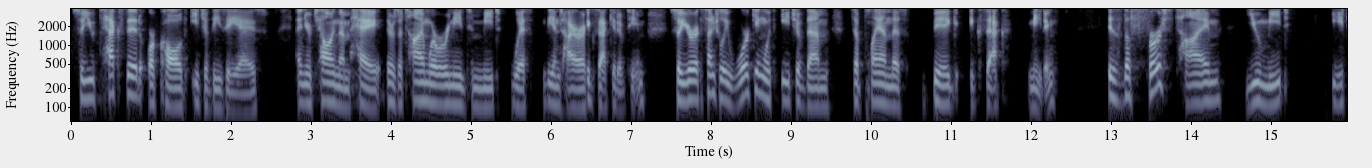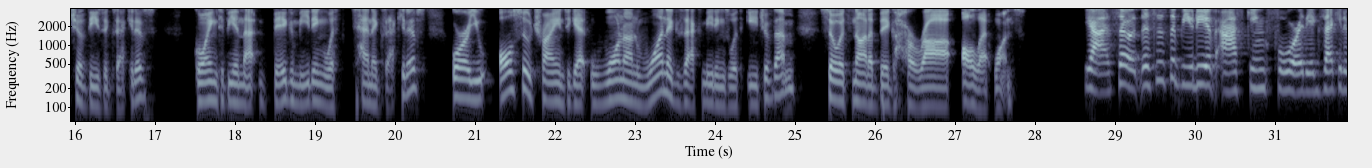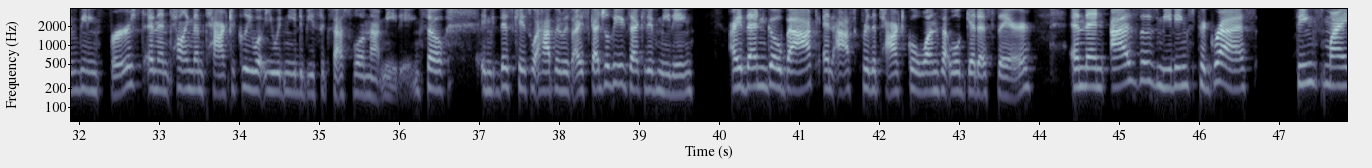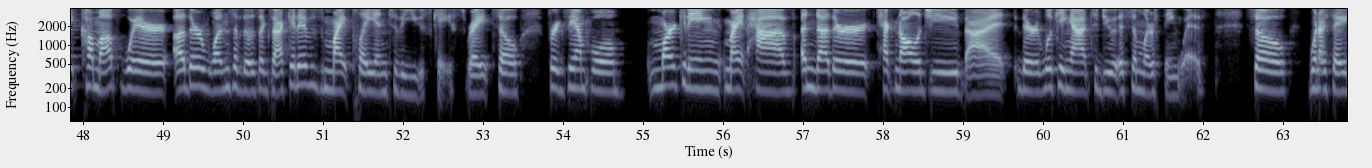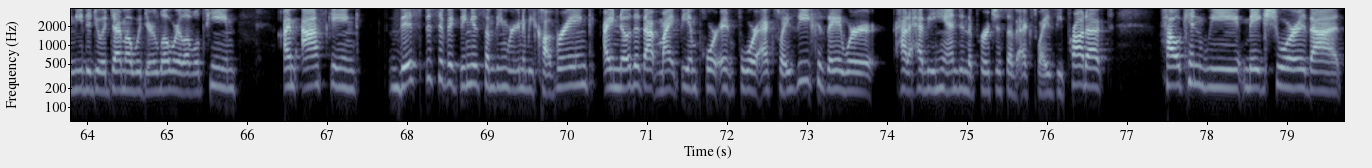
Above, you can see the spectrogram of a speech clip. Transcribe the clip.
So you texted or called each of these EAs and you're telling them, hey, there's a time where we need to meet with the entire executive team. So you're essentially working with each of them to plan this big exec meeting. Is the first time you meet each of these executives going to be in that big meeting with 10 executives? Or are you also trying to get one on one exec meetings with each of them so it's not a big hurrah all at once? Yeah, so this is the beauty of asking for the executive meeting first and then telling them tactically what you would need to be successful in that meeting. So, in this case, what happened was I scheduled the executive meeting. I then go back and ask for the tactical ones that will get us there. And then as those meetings progress, things might come up where other ones of those executives might play into the use case, right? So, for example, marketing might have another technology that they're looking at to do a similar thing with. So when I say I need to do a demo with your lower level team, I'm asking this specific thing is something we're going to be covering. I know that that might be important for XYZ because they were had a heavy hand in the purchase of XYZ product. How can we make sure that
